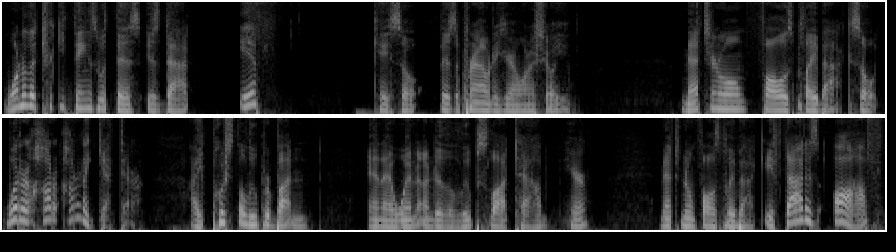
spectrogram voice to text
one of the tricky things with this is that if, okay, so there's a parameter here I want to show you. Metronome follows playback. So what? Are, how, how did I get there? I pushed the looper button, and I went under the loop slot tab here, metronome follows playback. If that is off,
